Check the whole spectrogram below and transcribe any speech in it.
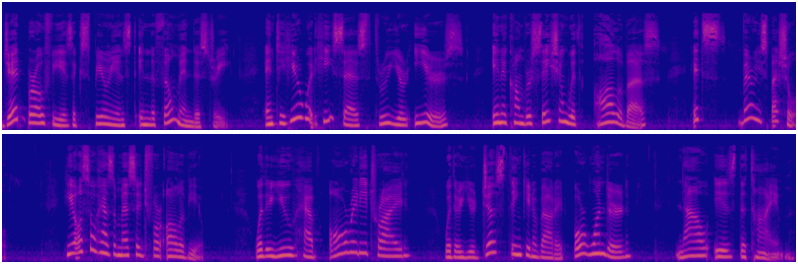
Jed Brophy is experienced in the film industry, and to hear what he says through your ears in a conversation with all of us, it's very special. He also has a message for all of you. Whether you have already tried, whether you're just thinking about it, or wondered, now is the time.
